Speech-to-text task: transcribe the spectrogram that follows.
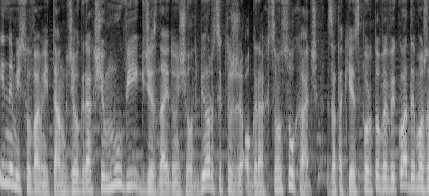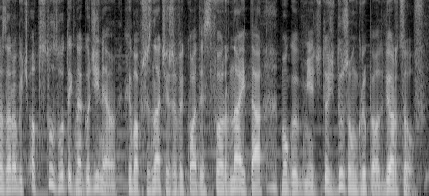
Innymi słowami, tam, gdzie o grach się mówi i gdzie znajdą się odbiorcy, którzy o grach chcą słuchać. Za takie sportowe wykłady można zarobić od 100 zł na godzinę. Chyba przyznacie, że wykłady z Fortnite'a mogłyby mieć dość dużą grupę odbiorców.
